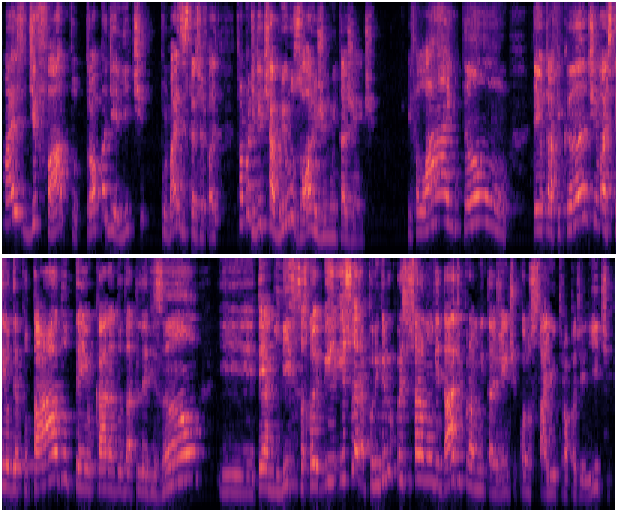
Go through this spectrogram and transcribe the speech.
Mas, de fato, Tropa de Elite, por mais estranho que seja Tropa de Elite abriu os olhos de muita gente. E falou, ah, então tem o traficante, mas tem o deputado, tem o cara do, da televisão, e tem a milícia, essas coisas. Isso era, por incrível que pareça, isso era novidade para muita gente quando saiu Tropa de Elite.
